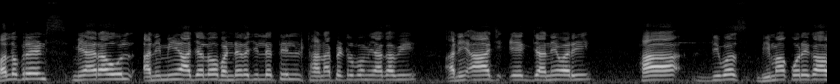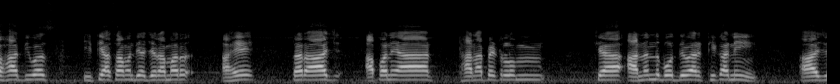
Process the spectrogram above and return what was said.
हॅलो फ्रेंड्स मी आहे राहुल आणि मी आज आलो भंडारा जिल्ह्यातील ठाणा पेट्रोल पंप या गावी. आणि आज एक जानेवारी हा दिवस भीमा कोरेगाव हा दिवस इतिहासामध्ये अजरामर आहे. तर आज आपण या ठाणा पेट्रोल पंपच्या आनंद बोधदेवार ठिकाणी आज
